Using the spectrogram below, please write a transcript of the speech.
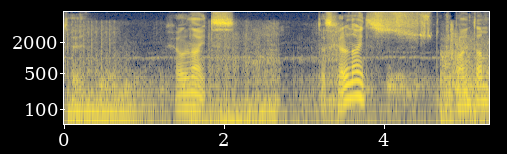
Ty. Hell Knight. To jest Hell Knight? Dobrze pamiętam?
